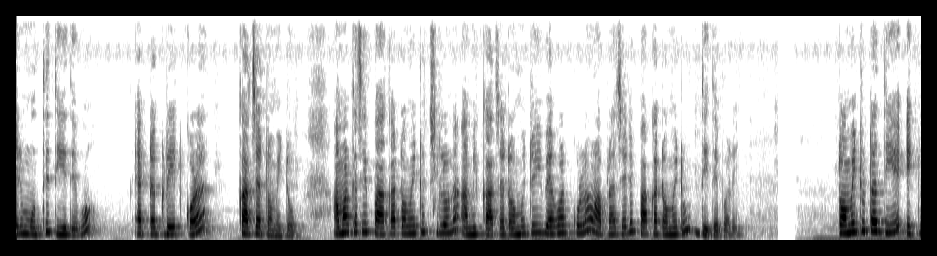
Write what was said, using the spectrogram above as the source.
এর মধ্যে দিয়ে দেব একটা গ্রেট করা কাঁচা টমেটো। আমার কাছে পাকা টমেটো ছিল না, আমি কাঁচা টমেটোই ব্যবহার করলাম, আপনারা চাইলে পাকা টমেটো দিতে পারেন। টমেটোটা দিয়ে একটু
